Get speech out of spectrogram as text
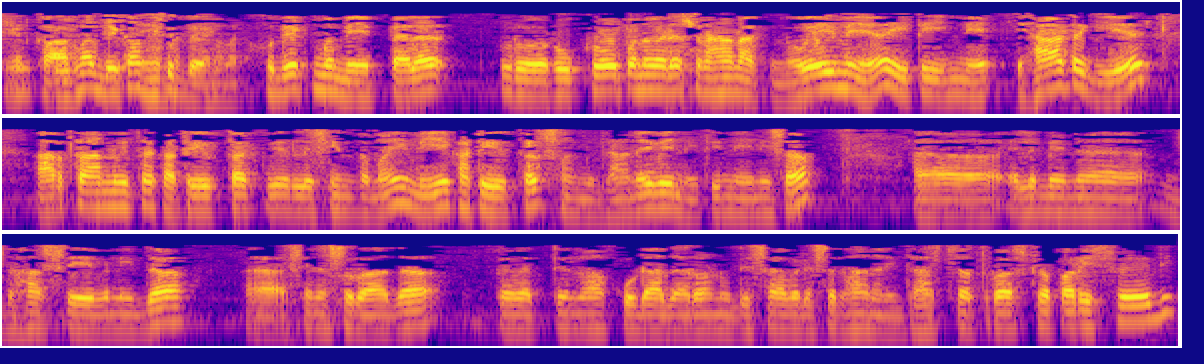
ඒක කාරණා දෙකක් සිද්ධ වෙනවා. හුදෙක්ම මේ පැල රූපරෝපණ වැඩසටහනක් නොවේ මෙය. ඊට ඉන්නේ එහාට ගිය අර්ථාන්විත කටයුත්තක් ලෙසින් තමයි මේ කටයුත්ත සංවිධානය වෙන්නේ. ඉතින් ඒ නිසා එළඹෙන 16 වෙනිදා සෙනසුරාදා පැවැත්වෙනවා කුඩා දරුවන් උදෙසා වැඩසටහන නිදහස් චතුරාස්ත්‍ර පරිශ්‍රයේදී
